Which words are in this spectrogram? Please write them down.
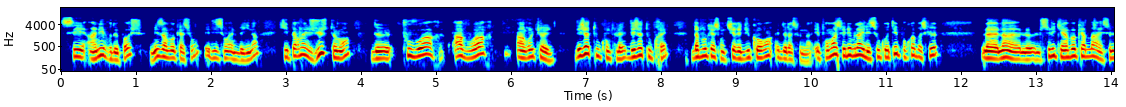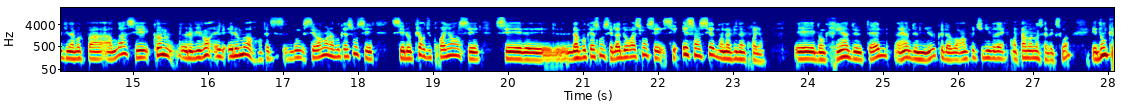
c'est un livre de poche, Mes invocations, édition El Beina, qui permet justement de pouvoir avoir un recueil déjà tout complet, déjà tout prêt, d'invocations tirées du Coran et de la Sunna. Et pour moi, ce livre-là, il est sous-côté. Pourquoi? Parce que celui qui invoque Allah et celui qui n'invoque pas Allah, c'est comme le vivant et, le mort. En fait, donc c'est vraiment l'invocation, c'est le cœur du croyant, c'est l'invocation, c'est l'adoration, c'est essentiel dans la vie d'un croyant. Et donc rien de tel, rien de mieux que d'avoir un petit livret en permanence avec soi. Et donc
